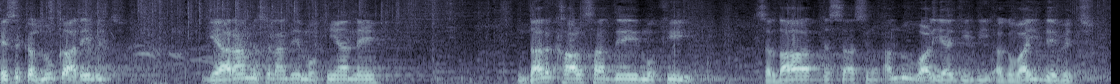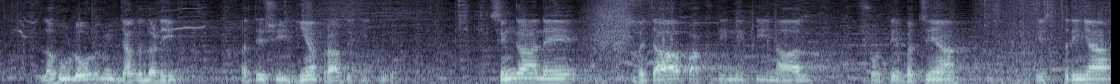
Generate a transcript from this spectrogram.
ਇਸ ਕੱਲੂ ਘਾਰੇ ਵਿੱਚ 11 ਮਿਸਲਾਂ ਦੇ ਮੁਖੀਆਂ ਨੇ ਦਲ ਖਾਲਸਾ ਦੇ ਮੁਖੀ ਸਰਦਾਰ ਜੱਸਾ ਸਿੰਘ ਆਲੂਵਾਲੀਆ ਜੀ ਦੀ ਅਗਵਾਈ ਦੇ ਵਿੱਚ ਲਹੂ ਡੋਲਵੀਂ ਜੰਗ ਲੜੀ ਅਤੇ ਸ਼ਹੀਦੀਆਂ ਪ੍ਰਾਪਤ ਕੀਤੀਆਂ। ਸਿੰਘਾਂ ਨੇ ਬਚਾਅ ਪੱਖ ਦੀ ਨੀਤੀ ਨਾਲ ਛੋਟੇ ਬੱਚਿਆਂ, ਇਸਤਰੀਆਂ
